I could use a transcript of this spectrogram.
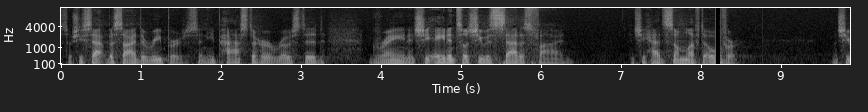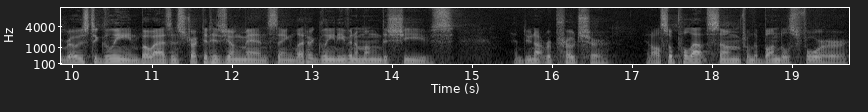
So she sat beside the reapers, and he passed to her roasted grain, and she ate until she was satisfied, and she had some left over. When she rose to glean, Boaz instructed his young men, saying, Let her glean even among the sheaves, and do not reproach her, and also pull out some from the bundles for her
